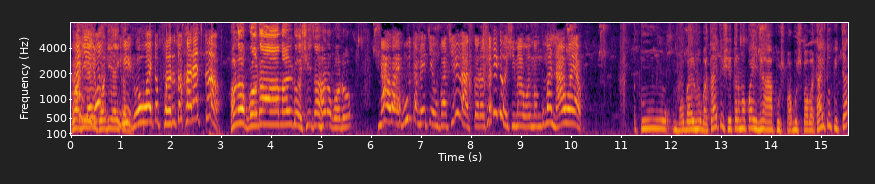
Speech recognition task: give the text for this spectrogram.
ગોડી આઈ ગોડી આઈ હીરો હોય તો ફરું તો ખરા જ ક. હનો ગોડો મારી ડોશી છે હનો ગોડો. ના હોય હું તમે જે ઊભા છે વાત કરો છો ને ડોશી માં હોય મંગુ માં ના હોય આવ તું મોબાઈલમાં બતાય તું ખેતરમાં કોઈ ને આ પુષ્પા પુષ્પા બતાય તું પિક્ચર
